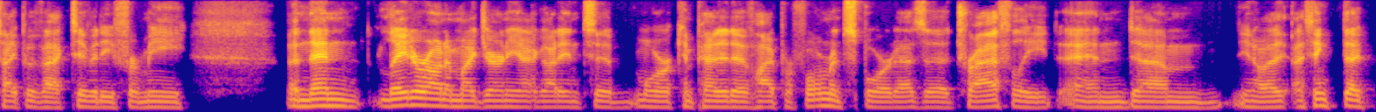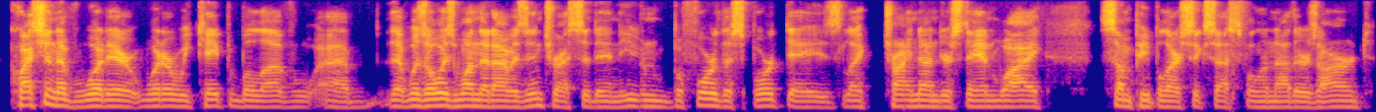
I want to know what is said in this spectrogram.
type of activity for me and then later on in my journey i got into more competitive high performance sport as a triathlete. And um, you know I, I, think the question of what are what are we capable of uh, that was always one that i was interested in even before the sport days like trying to understand why some people are successful and others aren't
